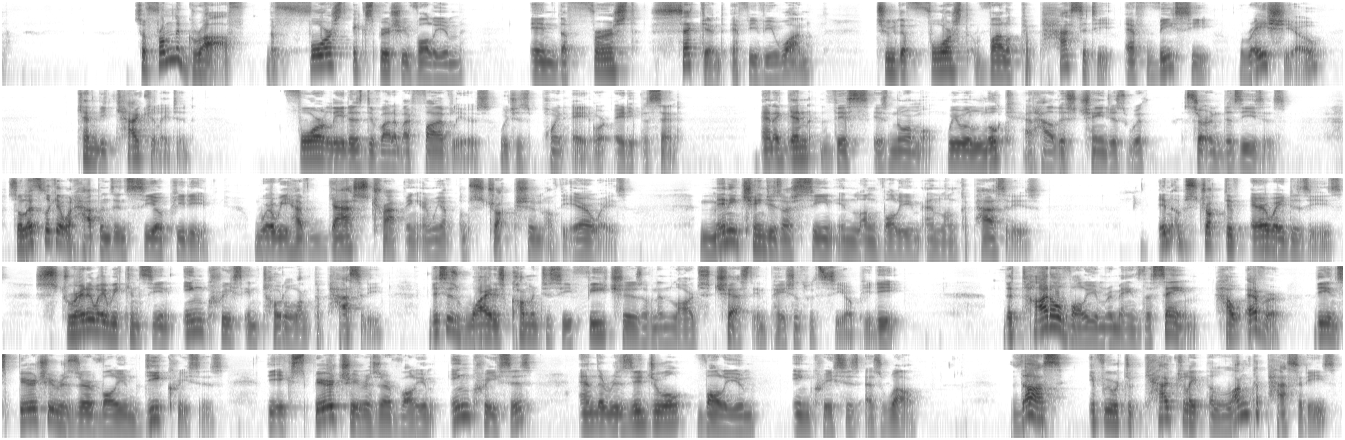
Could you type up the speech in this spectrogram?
So from the graph, the forced expiratory volume in the first second FEV1 to the forced vital capacity FVC ratio can be calculated. 4 liters divided by 5 liters, which is 0.8 or 80%. And again, this is normal. We will look at how this changes with certain diseases. So let's look at what happens in COPD, where we have gas trapping and we have obstruction of the airways. Many changes are seen in lung volume and lung capacities. In obstructive airway disease, straight away we can see an increase in total lung capacity. This is why it is common to see features of an enlarged chest in patients with COPD. The tidal volume remains the same. However, the inspiratory reserve volume decreases, the expiratory reserve volume increases, and the residual volume increases as well. Thus, if we were to calculate the lung capacities,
